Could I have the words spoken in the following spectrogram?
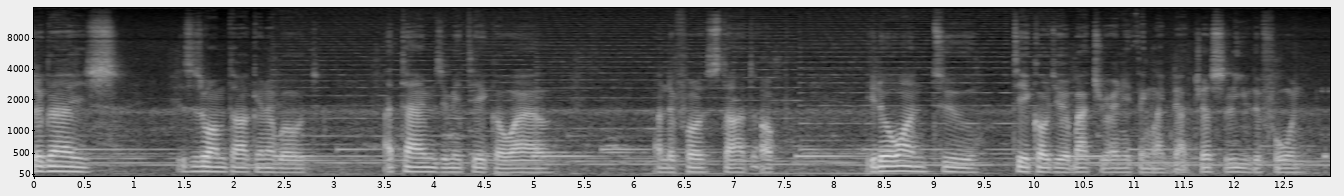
so guys this is what I'm talking about. At times it may take a while on the first start up. You don't want to take out your battery or anything like that. Just leave the phone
